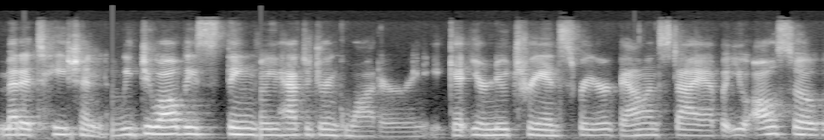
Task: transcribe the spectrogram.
meditation. We do all these things. You have to drink water and get your nutrients for your balanced diet but you also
